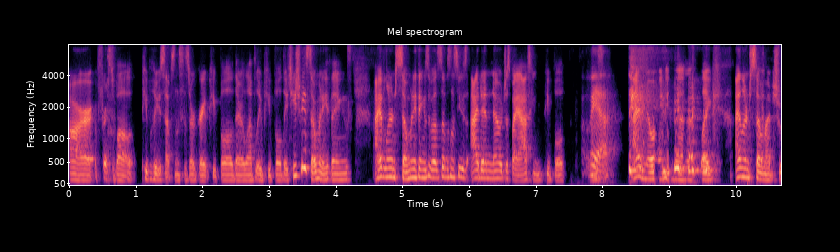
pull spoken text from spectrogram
are, first of all, people who use substances are great people. They're lovely people. They teach me so many things. I've learned so many things about substance use I didn't know just by asking people. Oh yeah. I had no idea. like, I learned so much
